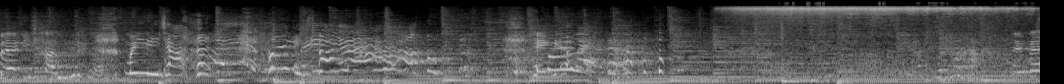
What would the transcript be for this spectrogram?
แม่ดิฉัน ไม่ดิฉันไม่ดิฉันเพลงนี้แหละแม่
